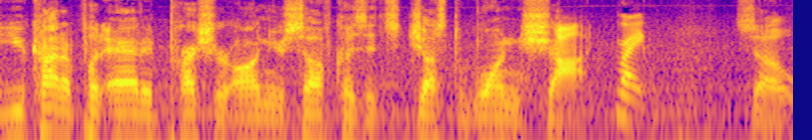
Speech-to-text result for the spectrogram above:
you kind of put added pressure on yourself because it's just one shot. Right. So,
